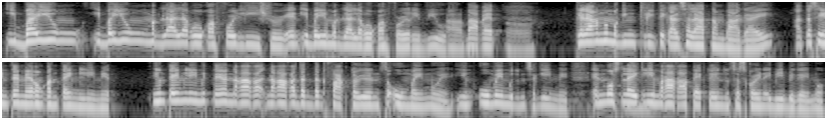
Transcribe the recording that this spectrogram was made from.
iba yung iba yung maglalaro ka for leisure and iba yung maglalaro ka for review. Ah, Bakit? Oo. kailangan mo maging critical sa lahat ng bagay. At the same time, meron kang time limit. Yung time limit na yun, nakaka, nakakadagdag factor yun sa umay mo eh. Yung umay mo dun sa game eh. And most likely, makaka-apekto yun dun sa score na ibibigay mo.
